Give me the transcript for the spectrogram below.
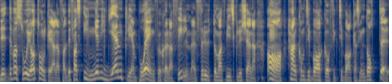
Det, det var så jag tolkar det i alla fall, det fanns ingen egentligen poäng poäng för själva filmen, förutom att vi skulle känna, ja, ah, han kom tillbaka och fick tillbaka sin dotter.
